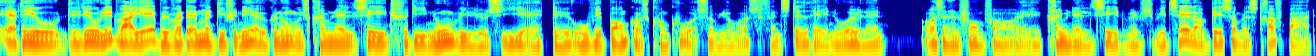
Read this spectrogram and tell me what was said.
er det jo, det, det er jo lidt variabelt, hvordan man definerer økonomisk kriminalitet, fordi nogen vil jo sige, at øh, OV Bonkers konkurs, som jo også fandt sted her i Nordjylland, også en form for øh, kriminalitet. Men hvis vi taler om det, som er strafbart,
